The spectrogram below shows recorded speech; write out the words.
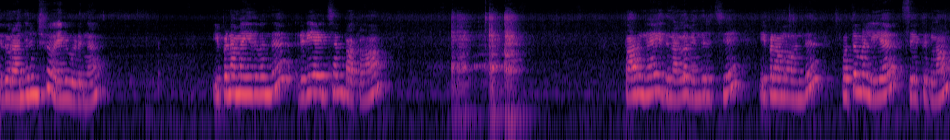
இது ஒரு அஞ்சு நிமிஷம் வேக விடுங்க. இப்போ நம்ம இது வந்து ரெடி ஆயிடுச்சான்னு பார்க்கலாம். பாருங்க இது நல்லா வெந்துருச்சு. இப்போ நம்ம வந்து கொத்தமல்லியை சேர்த்துக்கலாம்.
